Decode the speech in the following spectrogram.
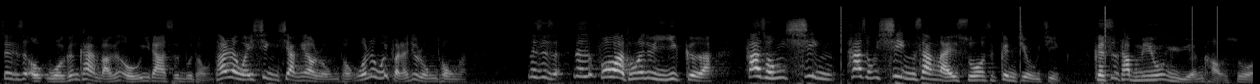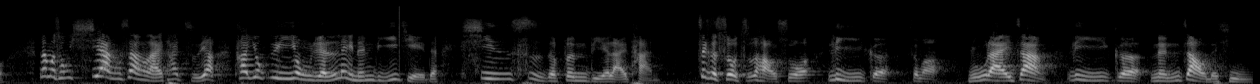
这个是偶我跟看法跟偶义大师不同。他认为性相要融通，我认为本来就融通啊。那是那佛法从来就一个啊。他从性他从性上来说是更就近，可是他没有语言好说。那么从相上来，他只要他用运用人类能理解的心事的分别来谈，这个时候只好说立一个什么。如来藏立一个能造的心，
